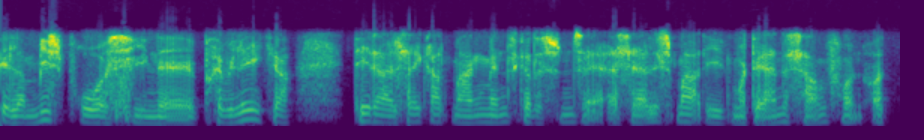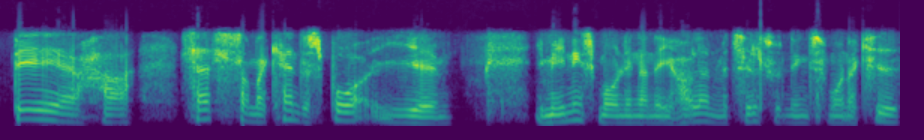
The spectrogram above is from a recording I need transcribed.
eller misbruger sine privilegier. Det er der altså ikke ret mange mennesker, der synes er særlig smart i et moderne samfund. Og det har sat sig som markante spor i, øh, i meningsmålingerne i Holland med tilslutning til monarkiet,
